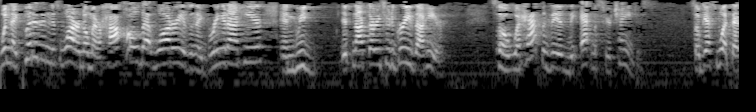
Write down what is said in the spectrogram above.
When they put it in this water, no matter how cold that water is, and they bring it out here, and we, it's not 32 degrees out here. So what happens is the atmosphere changes. So guess what? That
